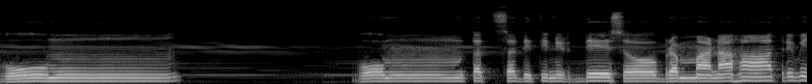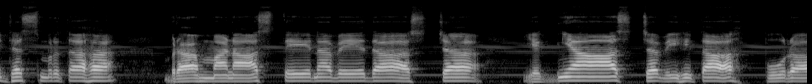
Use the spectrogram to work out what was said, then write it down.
ॐ ॐ तत्सदिति निर्देशो ब्रह्मणः त्रिविधस्मृतः। ब्राह्मणास्तेन वेदाश्च यज्ञाश्च विहिताः पुरा।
